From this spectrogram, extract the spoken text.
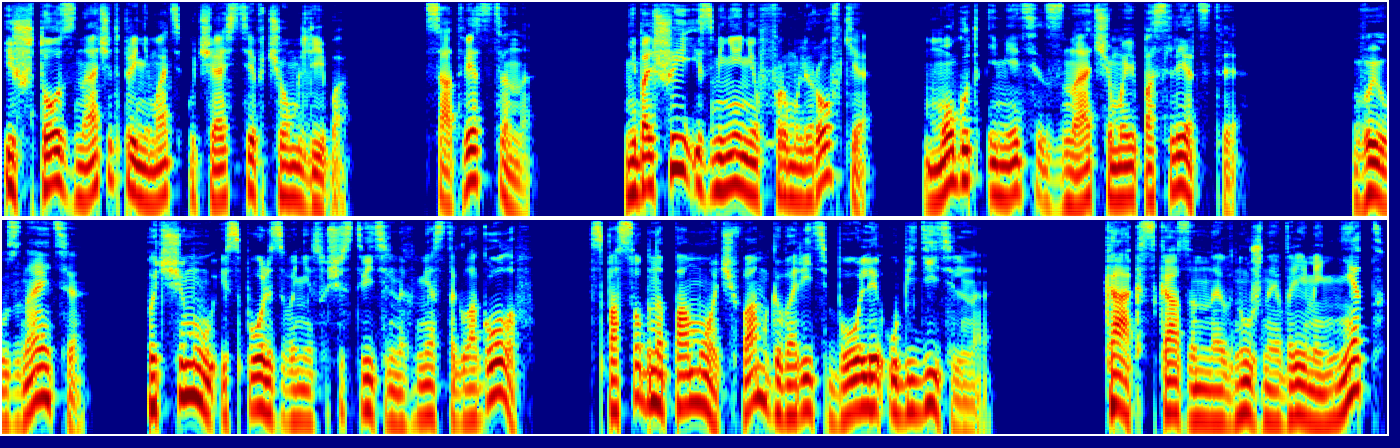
и что значит принимать участие в чем-либо. Соответственно, небольшие изменения в формулировке могут иметь значимые последствия. Вы узнаете, почему использование существительных вместо глаголов способна помочь вам говорить более убедительно. Как сказанное в нужное время «нет»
